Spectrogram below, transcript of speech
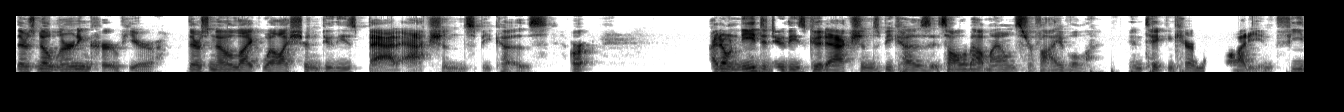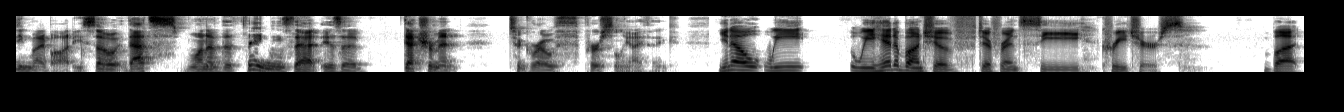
there's no learning curve here. There's no like, well, I shouldn't do these bad actions because, or I don't need to do these good actions because it's all about my own survival and taking care of my body and feeding my body. So that's one of the things that is a detriment to growth personally, I think. You know, we we hit a bunch of different sea creatures, but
